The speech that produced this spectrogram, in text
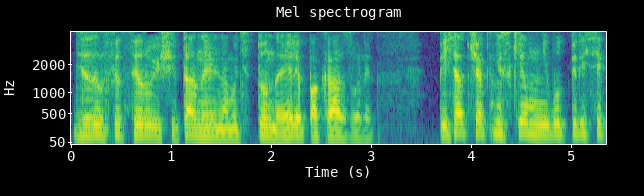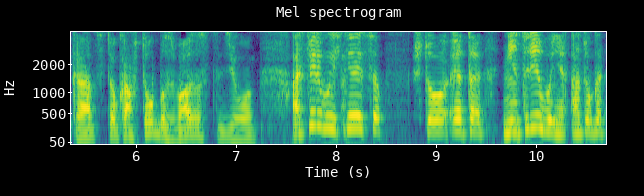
дезинфицирующий тоннель, нам эти туннели показывали. 50 человек ни с кем не будут пересекаться, только автобус, база, стадион. А теперь выясняется, что это не требование, а только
